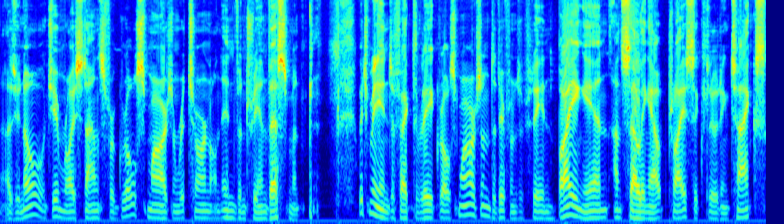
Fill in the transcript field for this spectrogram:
As you know, GMROI stands for Gross Margin Return on Inventory Investment, which means effectively gross margin, the difference between buying in and selling out price excluding tax,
